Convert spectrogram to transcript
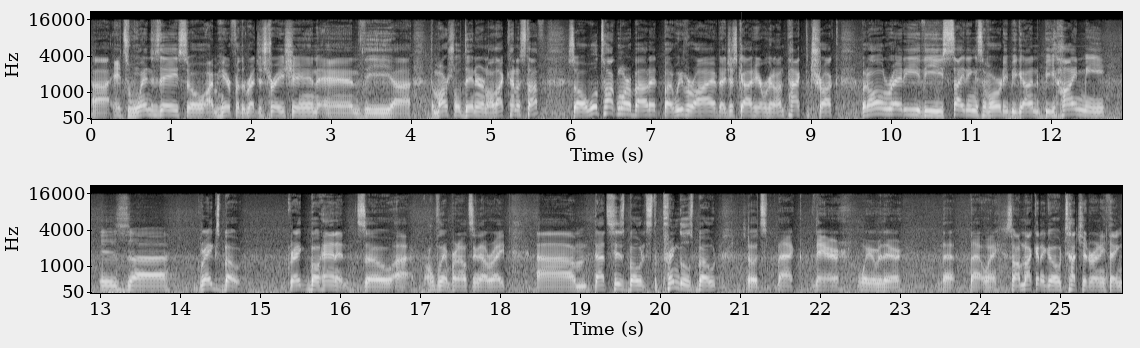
Uh, it's Wednesday, so I'm here for the registration and the, uh, the Marshal dinner and all that kind of stuff. So we'll talk more about it, but we've arrived. I just got here. We're going to unpack the truck, but already the sightings have already begun. Behind me is uh, Greg's boat. Greg Bohannan. So uh, hopefully I'm pronouncing that right. Um, that's his boat. It's the Pringles boat. So it's back there, way over there. That, that way. So I'm not going to go touch it or anything.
